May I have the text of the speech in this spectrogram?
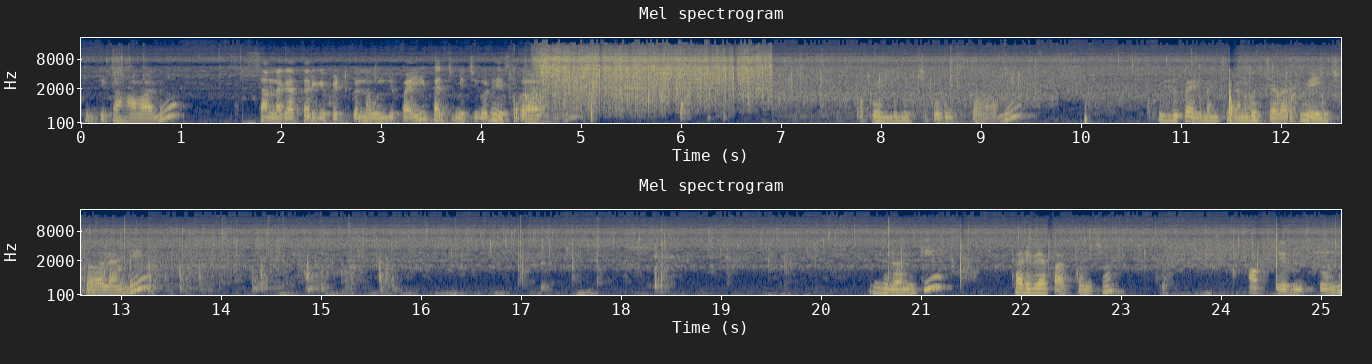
కొద్దిగా ఆవాలు సన్నగా తరిగి పెట్టుకున్న ఉల్లిపాయ పచ్చిమిర్చి కూడా వేసుకోవాలండి. ఒక ఎండుమిర్చి కూడా వేసుకోవాలి. ఉల్లిపాయలు మంచి రంగు వచ్చే వరకు వేయించుకోవాలండి. ఇందులోనికి కరివేపాకు కొంచెం హాఫ్ టేబుల్ స్పూన్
